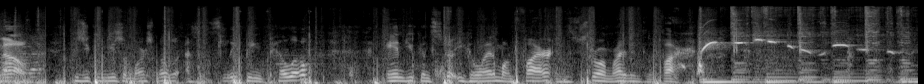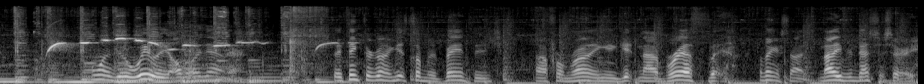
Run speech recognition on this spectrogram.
No. Because you can use a marshmallow as a sleeping pillow, and you can st- you can light them on fire and just throw them right into the fire. I want to do a wheelie all the way down there. They think they're going to get some advantage uh, from running and getting out of breath, but I think it's not, not even necessary.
